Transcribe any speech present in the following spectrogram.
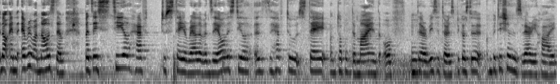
no, and everyone knows them, but they still have to stay relevant. They always still uh, they have to stay on top of the mind of mm-hmm. their visitors because the competition is very high,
